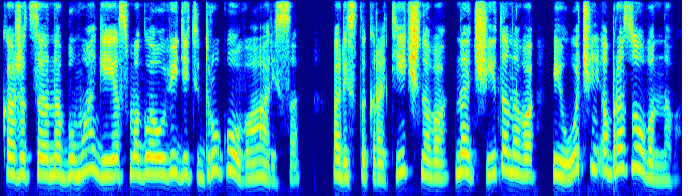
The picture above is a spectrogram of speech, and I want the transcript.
Кажется, на бумаге я смогла увидеть другого Ариса, аристократичного, начитанного и очень образованного.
